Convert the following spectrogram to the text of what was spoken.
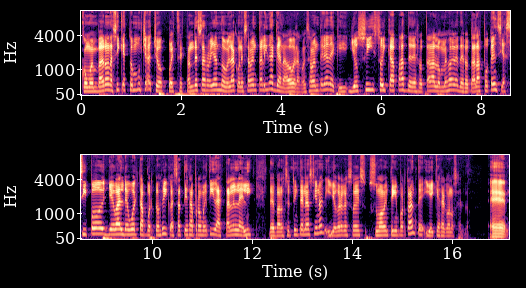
como en varón. Así que estos muchachos pues se están desarrollando, ¿verdad? Con esa mentalidad ganadora, con esa mentalidad de que yo sí soy capaz de derrotar a los mejores, derrotar a las potencias, sí puedo llevar de vuelta a Puerto Rico, a esa tierra prometida, estar en la elite del baloncesto internacional y yo creo que eso es sumamente importante y hay que reconocerlo. Eh,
